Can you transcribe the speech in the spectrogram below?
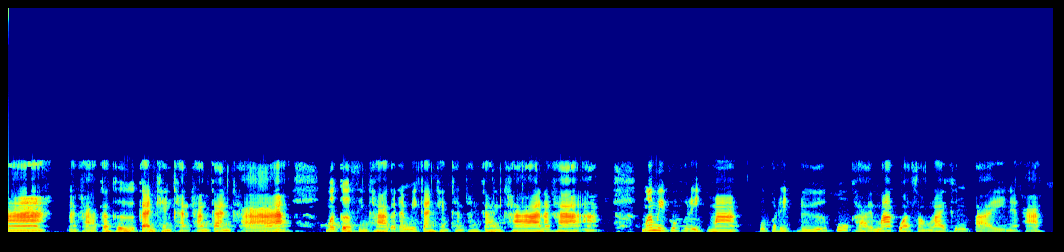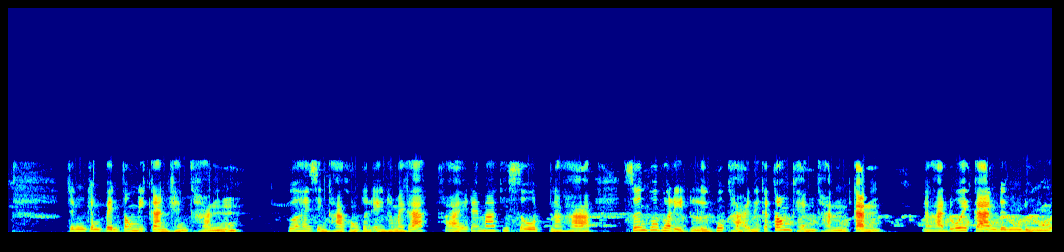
มา นะคะก็คือการแข่งขันทางการค้า เมื่อเกิดสินค้าก็จะมีการแข่งขันทางการค้านะคะอะเมื่อมีผู้ผลิตมากผู้ผลิตหรือผู้ขายมากกว่า 2 รายขึ้นไปเนี่ยคะจึงจำเป็นต้องมีการแข่งขัน เพื่อให้สินค้าของตนเองทำไมคะขายได้มากที่สุดนะคะ ซึ่งผู้ผลิตหรือผู้ขายเนี่ยก็ต้องแข่งขันกันนะคะด้วยการดึงดูด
